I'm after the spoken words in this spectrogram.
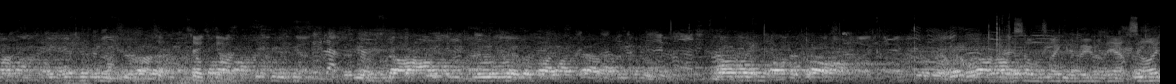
Sort of doing something making it really nice, just stretching out. Two to go. And someone's making a move on the outside.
